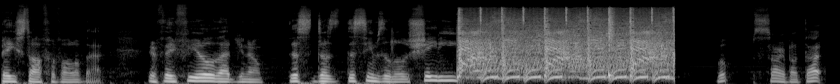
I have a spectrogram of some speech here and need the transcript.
based off of all of that. If they feel that you know this does this seems a little shady. Whoops, sorry about that.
